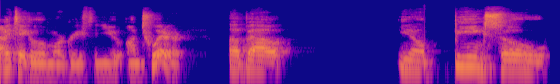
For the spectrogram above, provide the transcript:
I take a little more grief than you on Twitter about you know being so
